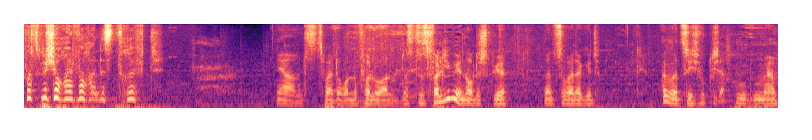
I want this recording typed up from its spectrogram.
was mich auch einfach alles trifft. Ja, das ist zweite Runde verloren. Das, das verlieren wir noch, das Spiel, wenn es so weitergeht. Weil wir uns nicht wirklich abgruppen mehr.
